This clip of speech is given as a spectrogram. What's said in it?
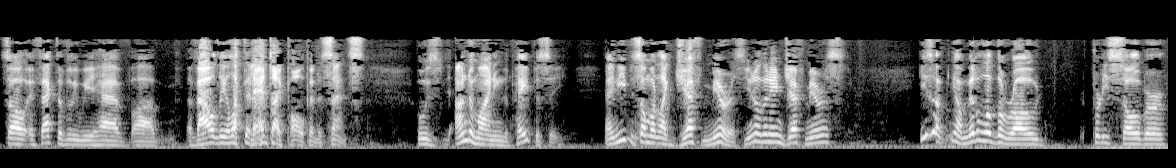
So effectively we have uh, a validly elected anti-pope in a sense, who's undermining the papacy and even someone like Jeff Mirus. You know the name Jeff Mirus? He's a you know middle of the road, pretty sober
